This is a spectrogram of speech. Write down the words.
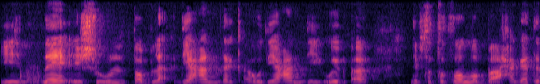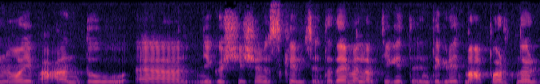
يتناقش يقول طب لأ دي عندك أو دي عندي. ويبقى دي بتتطلب بقى حاجات إن هو يبقى عنده negotiation skills أنت دايما لما بتيجي ت integrate مع partner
